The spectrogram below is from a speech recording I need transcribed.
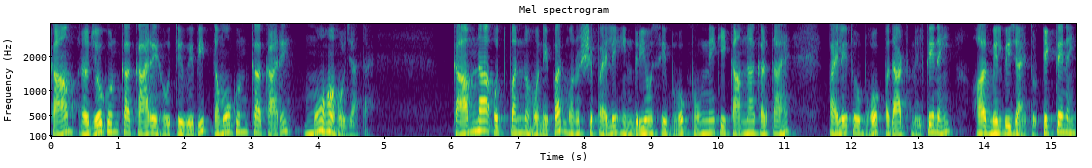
काम रजोगुण का कार्य होते हुए भी तमोगुण का कार्य मोह हो जाता है। कामना उत्पन्न होने पर मनुष्य पहले इंद्रियों से भोग भोगने की कामना करता है। पहले तो भोग पदार्थ मिलते नहीं और मिल भी जाए तो टिकते नहीं।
